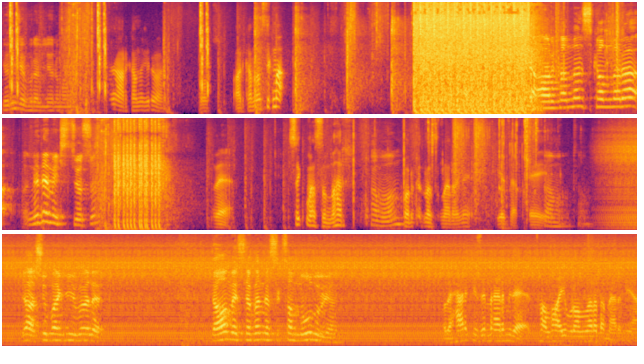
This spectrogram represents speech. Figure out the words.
Görünce vurabiliyorum ama. Ha, Arkamda biri var. Bot. Arkamdan sıkma. Arkandan sıkanlara ne demek istiyorsun? Ve sıkmasınlar. Tamam. Korkutmasınlar hani. Yeter. Ey. Tamam tamam. Ya şu buggy'yi böyle devam etse ben de sıksam ne olur yani? Böyle herkese mermi de Talha'yı vuranlara da mermi ya.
